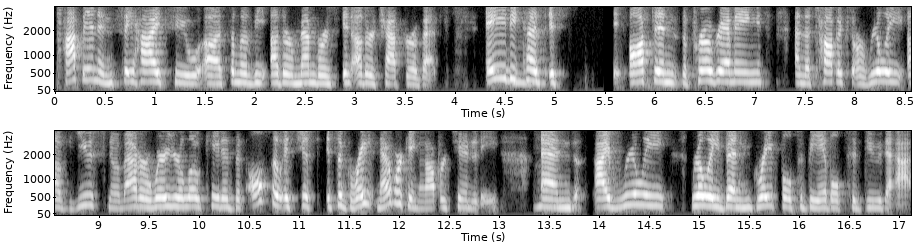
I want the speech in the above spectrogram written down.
pop in and say hi to uh, some of the other members in other chapter events. A mm-hmm. because it's often the programming and the topics are really of use no matter where you're located but also it's just it's a great networking opportunity mm-hmm. and i've really really been grateful to be able to do that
